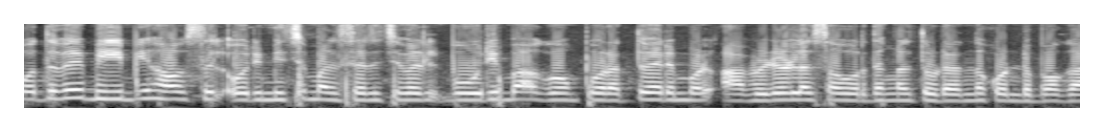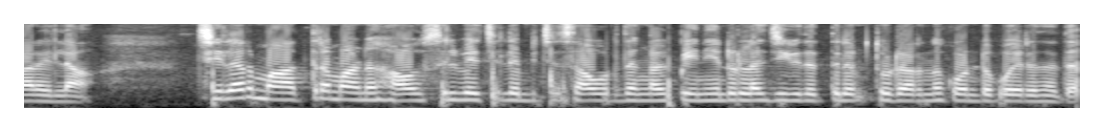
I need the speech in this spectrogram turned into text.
പൊതുവെ ബി ബി ഹൗസിൽ ഒരുമിച്ച് മത്സരിച്ചവരിൽ ഭൂരിഭാഗവും പുറത്തു വരുമ്പോൾ അവിടെയുള്ള സൗഹൃദങ്ങൾ തുടർന്ന് കൊണ്ടുപോകാറില്ല. ചിലർ മാത്രമാണ് ഹൗസിൽ വെച്ച് ലഭിച്ച സൗഹൃദങ്ങൾ പിന്നീടുള്ള ജീവിതത്തിലും തുടർന്ന് കൊണ്ടുപോയിരുന്നത്.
